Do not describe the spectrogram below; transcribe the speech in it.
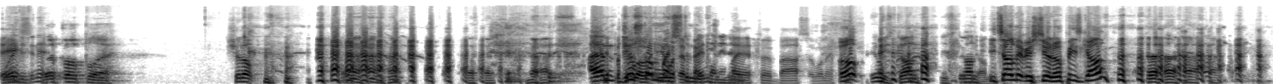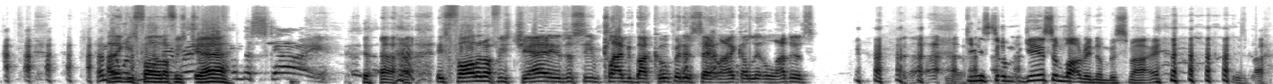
Where This, did innit? Liverpool play? Shut up. um, just He on he was Weston bench McKennie, player for Barca, wasn't he? Oh, Oh, he's gone. He's gone. he told it to shut up. He's gone. And I think he's fallen off his chair. from the sky. he's fallen off his chair. You just see him climbing back up in a set like on little ladders. give you some, give you some lottery numbers, Smarty. He's back.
